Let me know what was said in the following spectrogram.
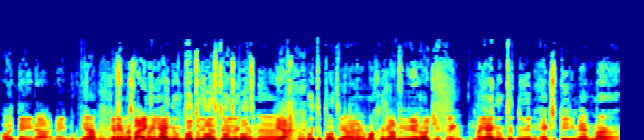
oh, het DNA. Nee, moet, ik- Ja, moet ik even nee, ontwijken. maar jij noemt het nu natuurlijk boetepot. een, Ja. een boetepot. Ja, hij mag erin die euro. Maar jij noemt het nu een experiment. Maar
